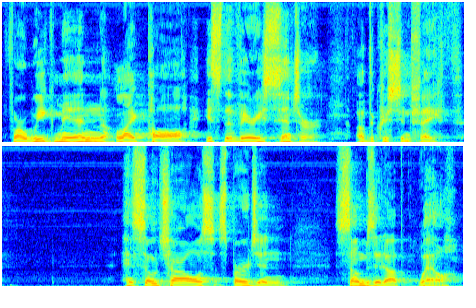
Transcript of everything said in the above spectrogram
for weak men like Paul, it's the very center of the Christian faith. And so Charles Spurgeon sums it up well.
